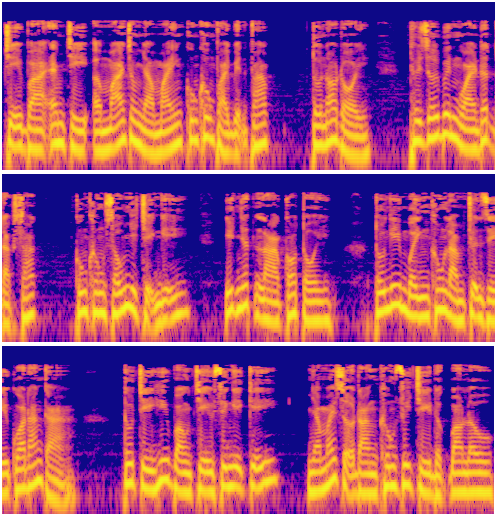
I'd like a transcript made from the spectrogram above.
Chị và em chị ở mãi trong nhà máy cũng không phải biện pháp. Tôi nói rồi Thế giới bên ngoài rất đặc sắc Cũng không xấu như chị nghĩ. Ít nhất là có tôi. Tôi nghĩ mình không làm chuyện gì quá đáng cả. Tôi chỉ hy vọng chị suy nghĩ kỹ. Nhà máy sợ rằng không duy trì được bao lâu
